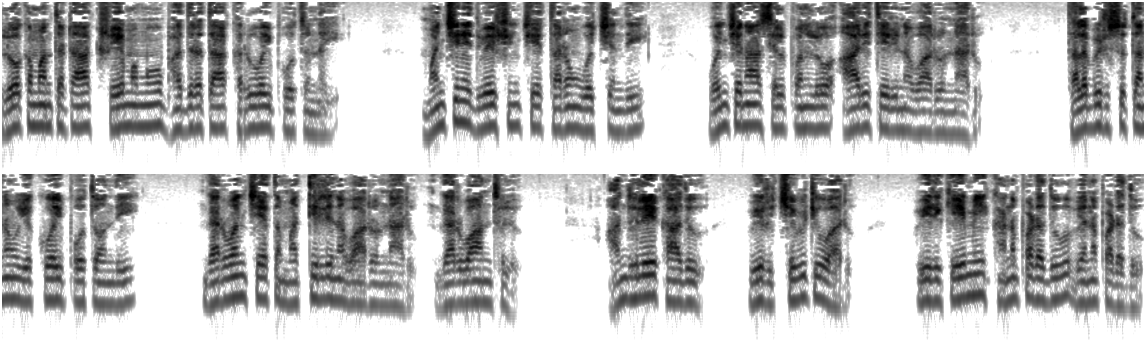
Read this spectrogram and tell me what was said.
లోకమంతటా క్షేమము భద్రత కరువైపోతున్నాయి. మంచిని ద్వేషించే తరం వచ్చింది. వంచనా శిల్పంలో ఆరితేరిన వారున్నారు. తలబిరుసుతనం ఎక్కువైపోతోంది. గర్వం చేత మత్తిల్లిన వారున్నారు గర్వాంధులు. అంధులే కాదు వీరు చెవిటివారు. వీరికేమీ కనపడదు వినపడదు.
